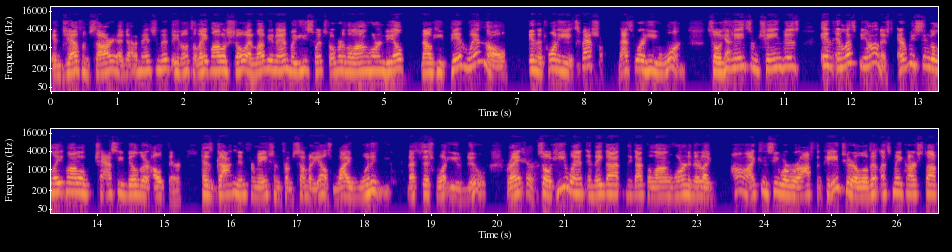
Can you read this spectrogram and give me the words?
And Jeff, I'm sorry, I got to mention it. You know, it's a late model show. I love you, man, but he switched over to the Longhorn deal. Now, he did win, though, in the 28 special. That's where he won. So he made some changes. And, and let's be honest, every single late model chassis builder out there has gotten information from somebody else. Why wouldn't you? That's just what you do, right? Sure. So he went and they got they got the Longhorn and they're like, oh, I can see where we're off the page here a little bit. Let's make our stuff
